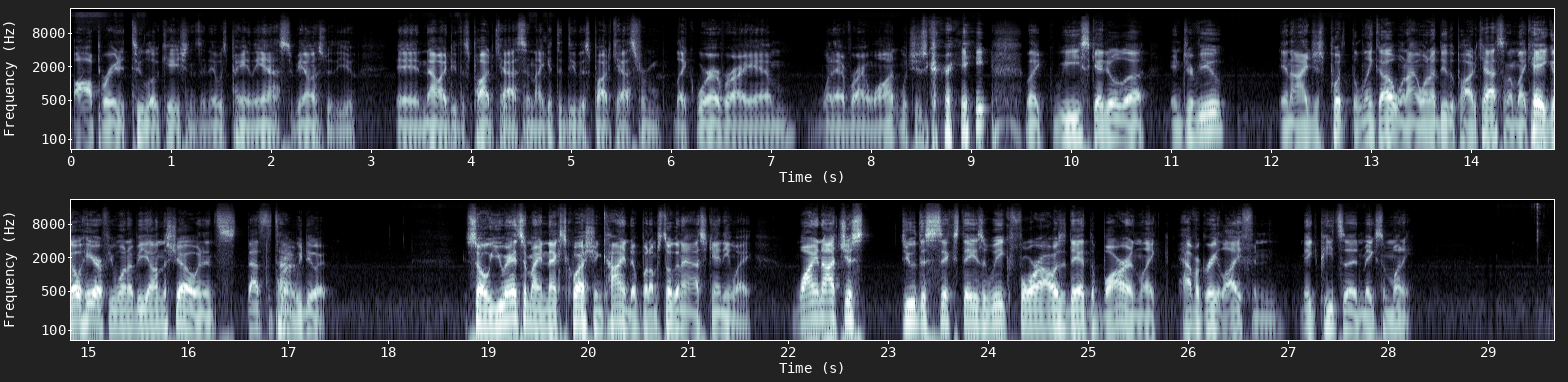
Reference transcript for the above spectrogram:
operated two locations and it was pain in the ass to be honest with you, and now I do this podcast and I get to do this podcast from like wherever I am, whenever I want, which is great. like we scheduled a interview and I just put the link out when I want to do the podcast, and I'm like, "Hey, go here if you want to be on the show," and it's that's the time Right. we do it. So you answered my next question, kind of, but I'm still going to ask you anyway. Why not just do the six days a week, four hours a day at the bar, and like have a great life and make pizza and make some money?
